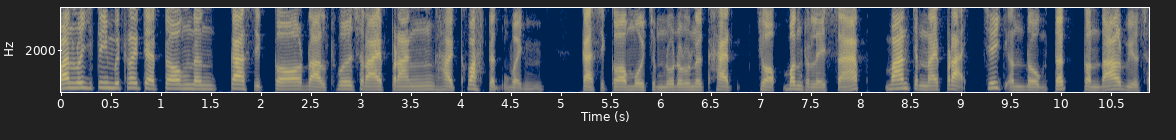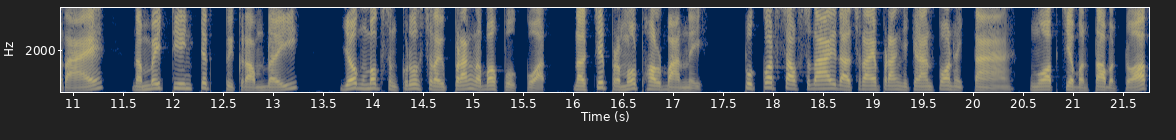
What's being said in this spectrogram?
បានលុយទីមួយត្រីតតងនឹងកសិករដែលធ្វើស្រែប្រាំងហើយខ្វះទឹកវិញកសិករមួយចំនួនរស់នៅខេត្តជាប់បឹងទន្លេសាប បានចំណាយប្រាក់ជីកអណ្ដូងទឹកកណ្ដាលវាលស្រែ ដើម្បីទាញទឹកពីក្រោមដីយកមកសង្គ្រោះស្រូវប្រាំងរបស់ពួកគាត់ដែលជិតប្រមូលផលបាននេះពួកគាត់សោកស្ដាយដែលស្រែប្រាំងជាច្រើនពាន់ហិកតាងាប់ជាបន្តបន្ទាប់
